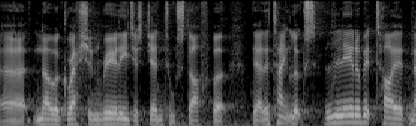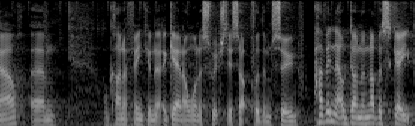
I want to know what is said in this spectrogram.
Uh, no aggression really, just gentle stuff. But yeah, the tank looks a little bit tired now. Um, I'm kind of thinking that, again, I want to switch this up for them soon. Having now done another scape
